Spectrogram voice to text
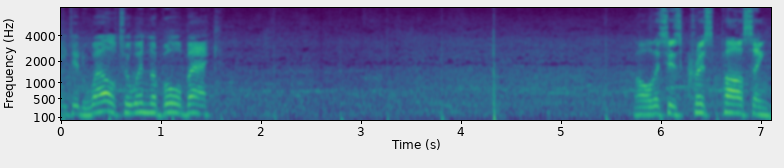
He did well to win the ball back. Oh, this is crisp passing.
